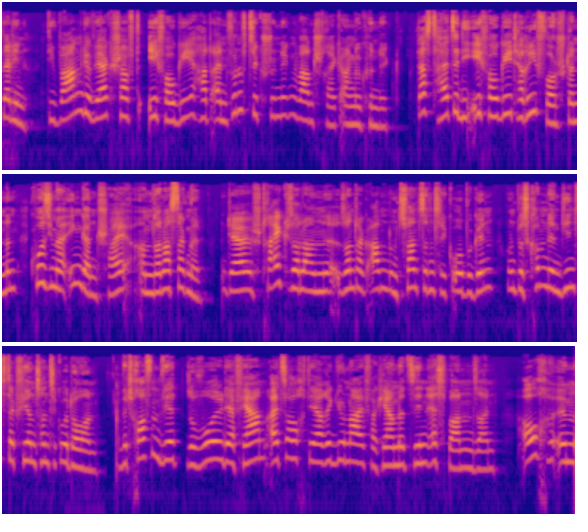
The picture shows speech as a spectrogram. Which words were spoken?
Berlin. Die Bahngewerkschaft EVG hat einen 50-stündigen Warnstreik angekündigt. Das teilte die EVG-Tarifvorständin Cosima Ingenschei am Donnerstag mit. Der Streik soll am Sonntagabend um 22 Uhr beginnen und bis kommenden Dienstag 24 Uhr dauern. Betroffen wird sowohl der Fern- als auch der Regionalverkehr mit den S-Bahnen sein. Auch im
